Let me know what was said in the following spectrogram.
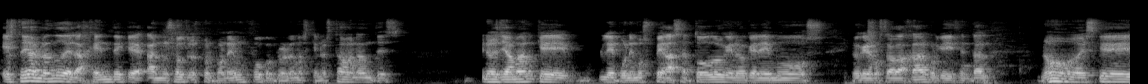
Estoy hablando de la gente que a nosotros, por poner un foco en problemas que no estaban antes, nos llaman que le ponemos pegas a todo, que no queremos, no queremos trabajar porque dicen tal. No, es que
